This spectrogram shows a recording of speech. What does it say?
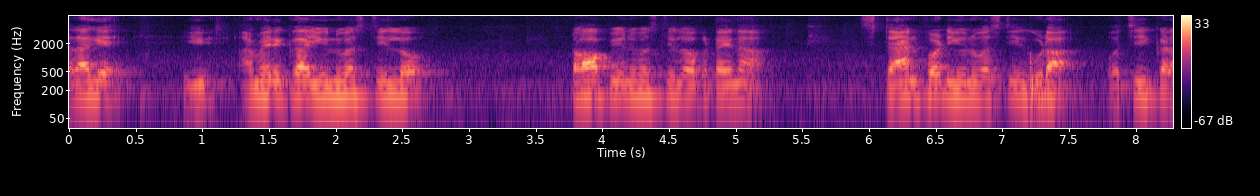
అలాగే అమెరికా యూనివర్సిటీల్లో టాప్ యూనివర్సిటీలో ఒకటైన స్టాన్ఫర్డ్ యూనివర్సిటీ కూడా వచ్చి ఇక్కడ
